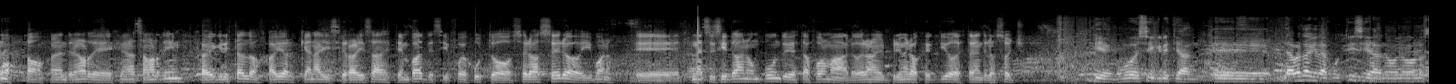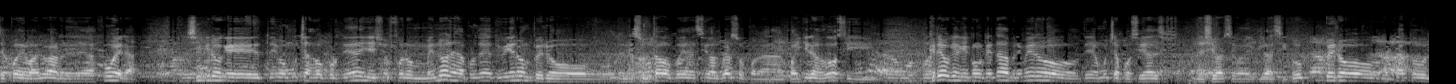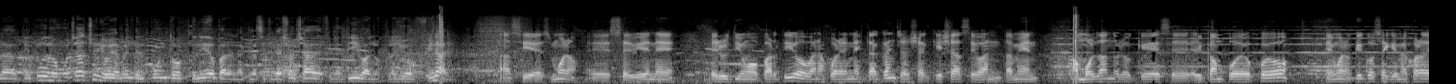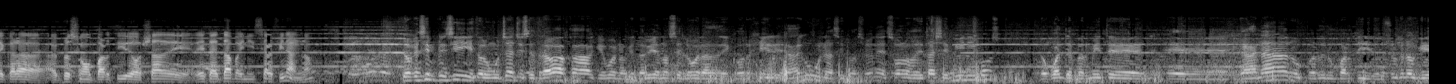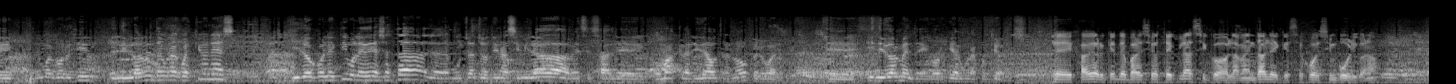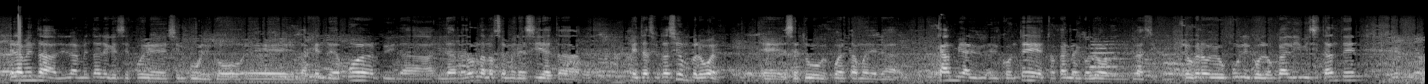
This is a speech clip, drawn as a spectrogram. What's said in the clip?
Estamos con el entrenador de General San Martín, Javier Cristaldo. Javier, ¿qué análisis realizás de este empate? Si fue justo 0 a 0 y bueno, eh, necesitaban un punto y de esta forma lograron el primer objetivo de estar entre los ocho. Bien, como decía Cristian, eh, la verdad que la justicia no, no, no, se puede evaluar desde afuera. Sí creo que tuvimos muchas oportunidades y ellos fueron menores las oportunidades que tuvieron, pero el resultado podía haber sido adverso para cualquiera de los dos y creo que el que concretaba primero tenía muchas posibilidades de llevarse con el clásico, pero rescato la actitud de los muchachos y obviamente el punto obtenido para la clasificación ya definitiva los playoffs finales. Así es, bueno, eh, se viene el último partido, van a jugar en esta cancha ya que ya se van también amoldando lo que es eh, el campo de juego. Eh, bueno, ¿qué cosa hay que mejorar de cara al próximo partido ya de esta etapa inicial final, no? Lo que siempre insisto, los muchachos se trabaja, que bueno, que todavía no se logra de corregir en algunas situaciones, son los detalles mínimos, lo cual te permite eh, ganar o perder un partido. Yo creo que tenemos que corregir individualmente algunas cuestiones y lo colectivo, la idea ya está, el muchacho tiene asimilada, a veces sale con más claridad, otras no, pero bueno, eh, individualmente hay que corregir algunas cuestiones. Eh, Javier, ¿qué te pareció este clásico? Lamentable que se juegue sin público, ¿no? Es lamentable, es lamentable que se juegue sin público. Eh, la gente de Puerto y la, y la Redonda no se merece esta, esta situación, pero bueno, eh, se tuvo que jugar de esta manera. Cambia el, el, contexto, cambia el color del clásico. Yo creo que un público local y visitante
